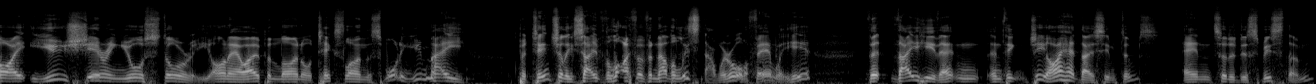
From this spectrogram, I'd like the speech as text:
by you sharing your story on our open line or text line this morning, you may potentially save the life of another listener. We're all a family here. That they hear that and, and think, gee, I had those symptoms and sort of dismiss them.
